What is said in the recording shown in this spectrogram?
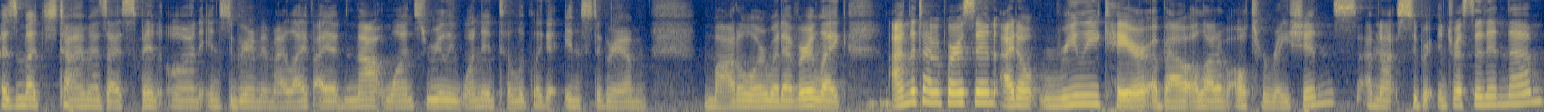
as much time as I spent on Instagram in my life, I had not once really wanted to look like an Instagram model or whatever. Like, I'm the type of person, I don't really care about a lot of alterations. I'm not super interested in them.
